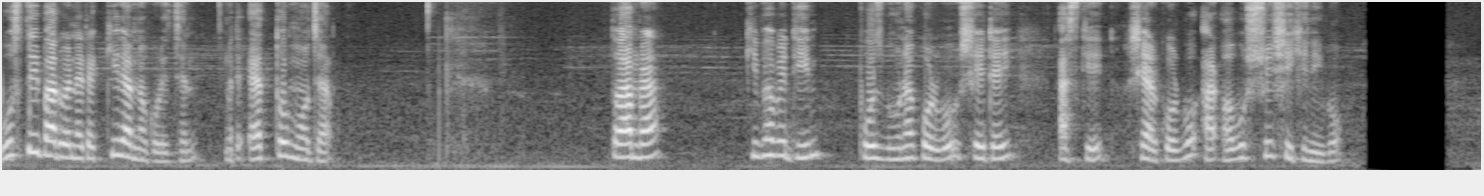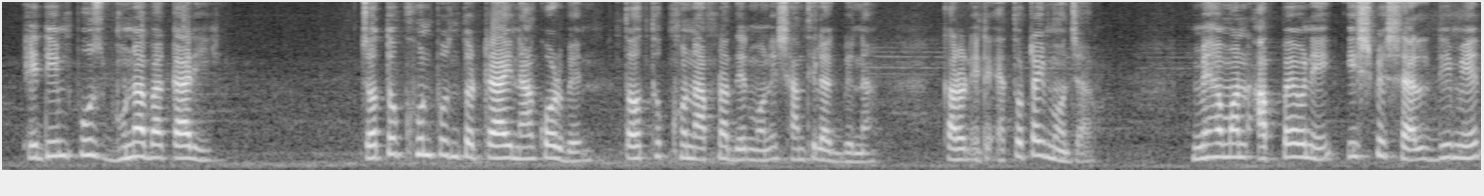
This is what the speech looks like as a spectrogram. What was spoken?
বুঝতেই পারবেন এটা কী রান্না করেছেন, এটা এত মজা। তো আমরা কীভাবে ডিম পোস্ট ভুনা করব সেটাই আজকে শেয়ার করব, আর অবশ্যই শিখে নিব। এই ডিম পোস্ট ভুনা বা কারি যতক্ষণ পর্যন্ত ট্রাই না করবেন, ততক্ষণ আপনাদের মনে শান্তি লাগবে না, কারণ এটা এতটাই মজা। মেহমান আপ্যায়নে স্পেশাল ডিমের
